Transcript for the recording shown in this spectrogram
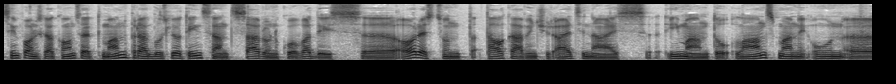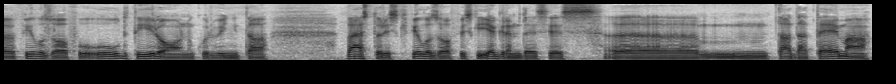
simfoniskā koncerta, manuprāt, būs ļoti interesanta saruna, ko vadīs uh, Orests. Tālāk viņš ir aicinājis Imantu Lansmani un uh, filozofu Uldi Tīronu, kur viņi tā vēsturiski, filozofiski iegremdēsies uh, tādā tēmā uh,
